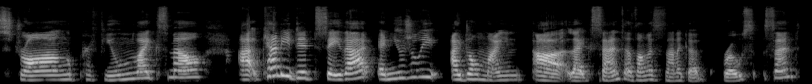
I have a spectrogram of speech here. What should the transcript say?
strong perfume-like smell. Uh, Candy did say that, and usually I don't mind uh, like scent as long as it's not like a gross scent.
